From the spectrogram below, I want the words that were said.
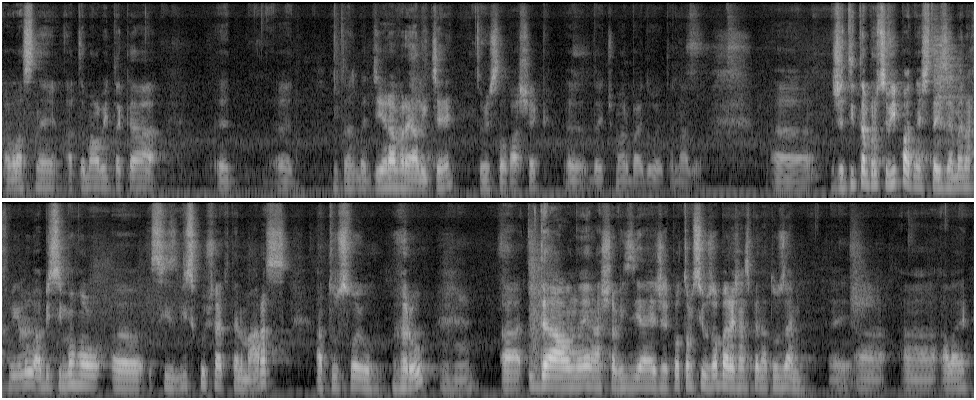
a vlastne, a to mala byť taká e, e, tam sme diera v realite, čo myslel Vašek, e, Dejčmar by the way ten názov. Uh, že ty tam proste vypadneš z tej zeme na chvíľu, aby si mohol uh, si vyskúšať ten Mars a tú svoju hru. Mhm. A ideálne naša vízia je, že potom si ju zoberieš naspäť na tú zem. Hej? A, a, ale,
